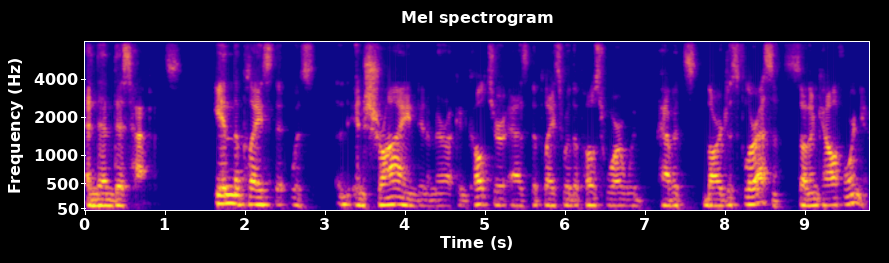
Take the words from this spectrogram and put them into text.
And then this happens in the place that was enshrined in American culture as the place where the post war would have its largest fluorescence, Southern California.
